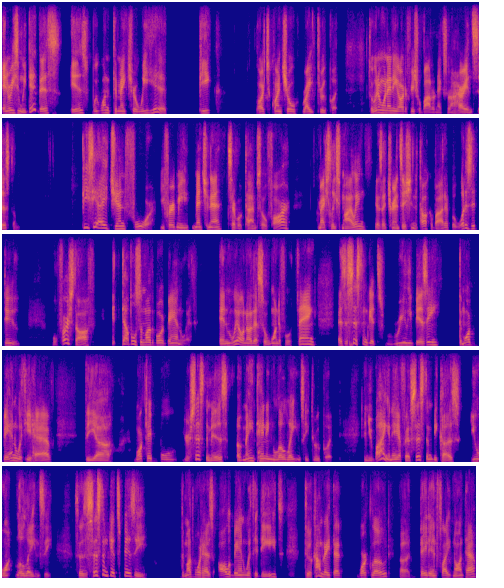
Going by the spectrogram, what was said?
And the reason we did this is we wanted to make sure we hit peak large sequential write throughput. So we don't want any artificial bottlenecks on our high-end system. PCIe Gen 4, you've heard me mention that several times so far. I'm actually smiling as I transition to talk about it, but what does it do? Well, first off, it doubles the motherboard bandwidth. And we all know that's a wonderful thing. As the system gets really busy, the more bandwidth you have, the uh, more capable your system is of maintaining low latency throughput. And you're buying an AFF system because you want low latency. So as the system gets busy, the motherboard has all the bandwidth it needs to accommodate that workload, uh, data in flight and ONTAP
